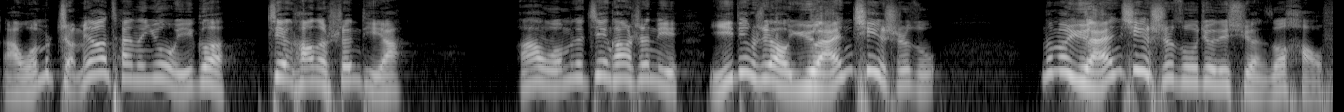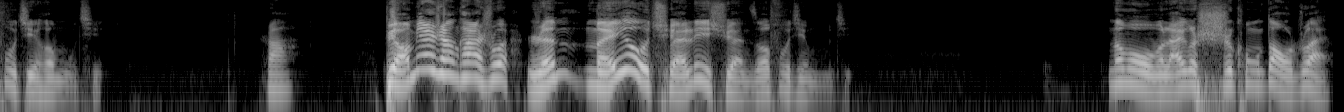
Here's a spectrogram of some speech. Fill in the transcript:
啊，我们怎么样才能拥有一个健康的身体啊？啊，我们的健康身体一定是要元气十足。那么元气十足就得选择好父亲和母亲，是吧？表面上看说人没有权利选择父亲母亲。那么我们来个时空倒转，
